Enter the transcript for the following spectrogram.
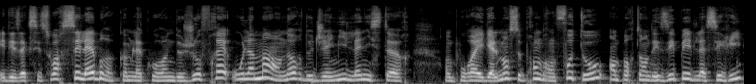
et des accessoires célèbres comme la couronne de Geoffrey ou la main en or de Jamie Lannister. On pourra également se prendre en photo en portant des épées de la série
